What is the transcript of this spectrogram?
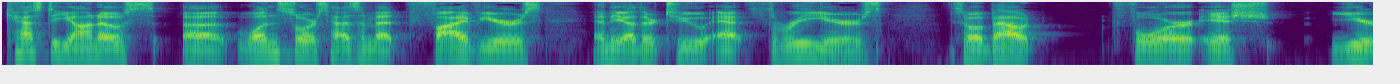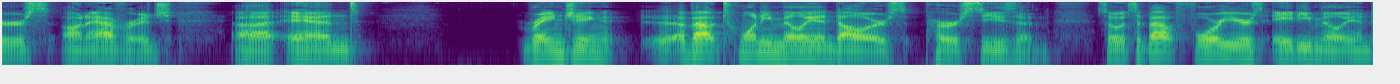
Castellanos, uh, one source has him at five years and the other two at three years. So about four ish years on average, uh, and ranging about $20 million per season. So it's about four years, $80 million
